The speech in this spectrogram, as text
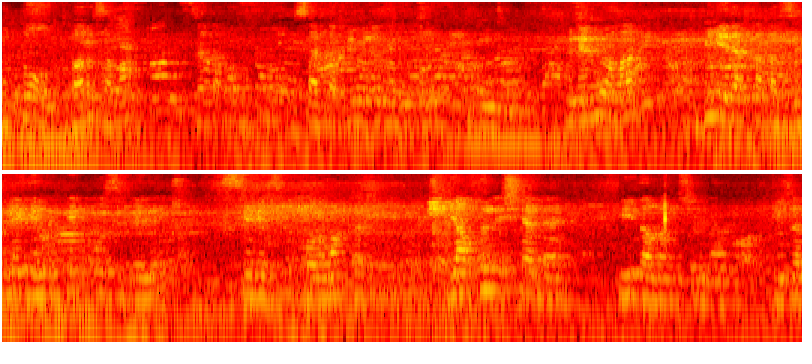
mutlu oldukları zaman zaten o mutlu sayfa bir milyon olur. Önemli olan bir yere kadar zirveye gelirken o zirvenin seviyesini korumaktır. Yaptığın işlerle, iyi davranışınla, güzel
